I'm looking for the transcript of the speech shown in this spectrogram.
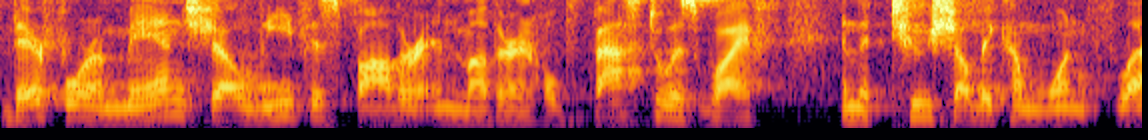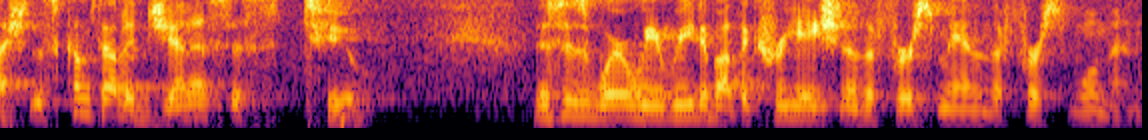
Therefore, a man shall leave his father and mother and hold fast to his wife, and the two shall become one flesh. This comes out of Genesis 2. This is where we read about the creation of the first man and the first woman.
